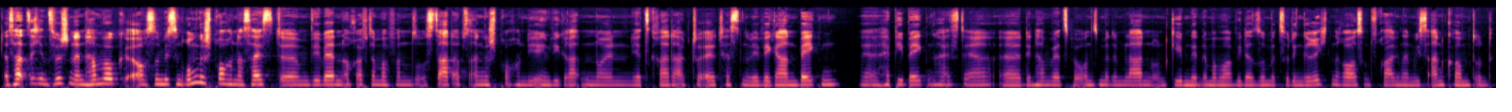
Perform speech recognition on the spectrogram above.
das hat sich inzwischen in Hamburg auch so ein bisschen rumgesprochen. Das heißt, ähm, wir werden auch öfter mal von so Startups angesprochen, die irgendwie gerade einen neuen, jetzt gerade aktuell testen wir veganen Bacon. Äh, Happy Bacon heißt der. Äh, den haben wir jetzt bei uns mit im Laden und geben den immer mal wieder so mit zu den Gerichten raus und fragen dann, wie es ankommt. Und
